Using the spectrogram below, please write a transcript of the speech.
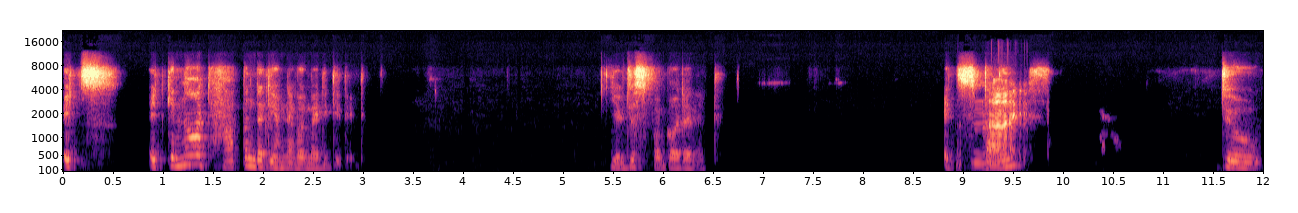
it's it cannot happen that you have never meditated. You've just forgotten it. It's time Nice. to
